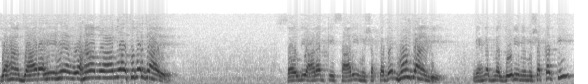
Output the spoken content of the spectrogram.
جہاں جا رہے ہیں وہاں معاملہ سدھر جائے۔ سعودی عرب کی ساری مشقتیں بھول جائیں گی۔ محنت مزدوری میں مشقت کی۔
